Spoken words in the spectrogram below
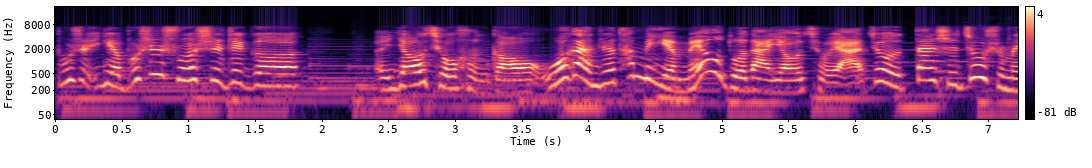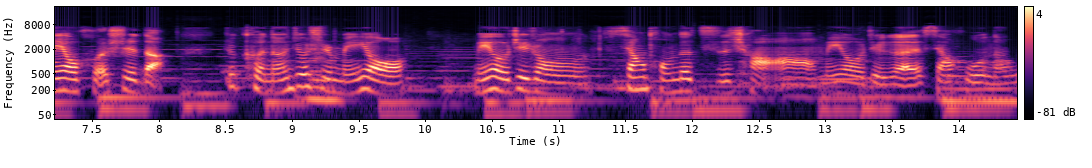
不是，也不是说是这个呃要求很高，我感觉他们也没有多大要求呀，就但是就是没有合适的，就可能就是没有。没有这种相同的磁场，啊没有这个相互能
